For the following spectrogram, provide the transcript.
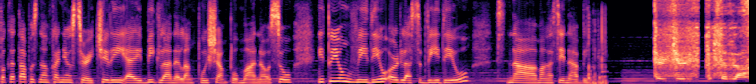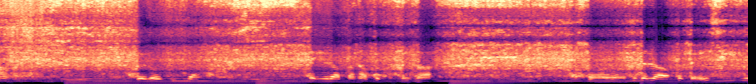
pagkatapos ng kanyang surgery ay bigla na lang po siyang pumanaw. So, ito yung video or last video na mga sinabi surgery ko sa lungs. Pero bigla, nahirapan ako magpahinga. So, dinala ako sa ICU.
